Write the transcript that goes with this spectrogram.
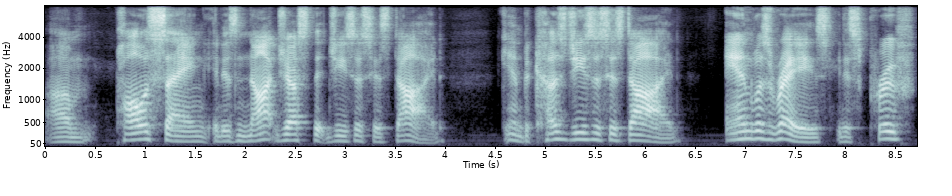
Um, Paul is saying it is not just that Jesus has died. Again, because Jesus has died and was raised, it is proof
